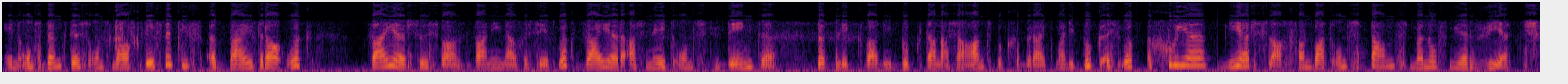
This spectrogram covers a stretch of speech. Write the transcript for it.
En ons dink dis ons maak definitief 'n bydrae ook weier soos wat Wannie nou gesê het, ook weier as net ons studente publiek wat die boek dan as 'n handboek gebruik, maar die boek is ook 'n goeie neerslag van wat ons tans min of meer weet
